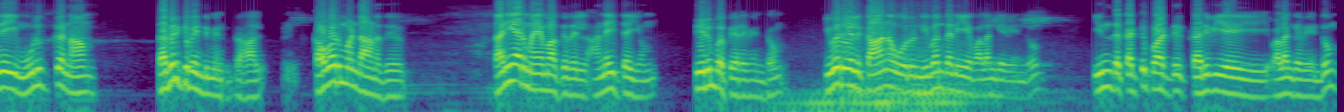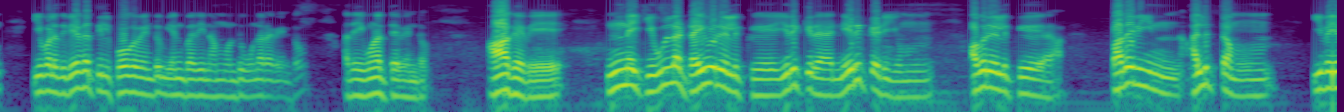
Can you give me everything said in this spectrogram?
இதை முழுக்க நாம் தவிர்க்க வேண்டும் என்றால் கவர்மெண்ட் ஆனது தனியார் மயமாக்குதல் அனைத்தையும் திரும்ப பெற வேண்டும். இவர்களுக்கான ஒரு நிபந்தனையை வழங்க வேண்டும். இந்த கட்டுப்பாட்டு கருவியை வழங்க வேண்டும். இவளது வேகத்தில் போக வேண்டும் என்பதை நாம் வந்து உணர வேண்டும். அதை உணர்த்த வேண்டும். ஆகவே இன்னைக்கு உள்ள டிரைவர்களுக்கு இருக்கிற நெருக்கடியும் அவர்களுக்கு பதவியின் அழுத்தமும் இவை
